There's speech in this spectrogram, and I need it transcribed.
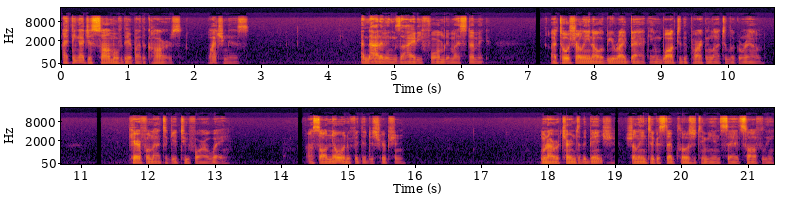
I think I just saw him over there by the cars, watching us. A knot of anxiety formed in my stomach. I told Charlene I would be right back and walked to the parking lot to look around, careful not to get too far away. I saw no one who fit the description. When I returned to the bench, Charlene took a step closer to me and said softly,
